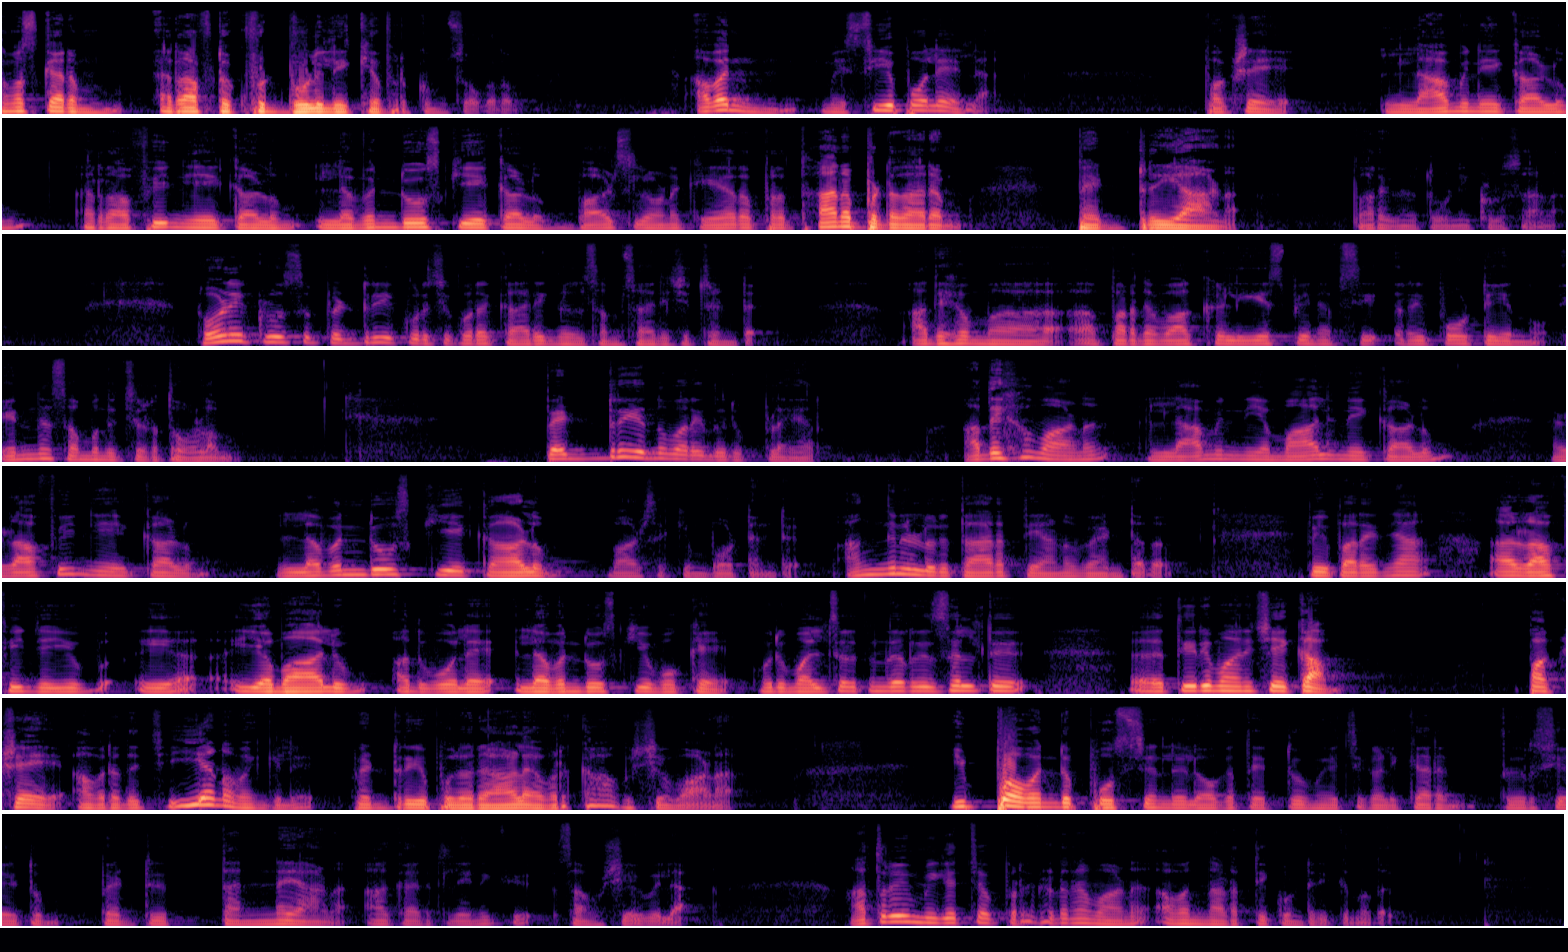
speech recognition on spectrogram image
നമസ്കാരം. റാഫ്റ്റക് ഫുട്ബോളിലേക്ക് അവർക്കും സ്വാഗതം. അവൻ മെസ്സിയെ പോലെയല്ല. പക്ഷേ ലാമിനേക്കാളും റഫീനിയേക്കാളും ലെവൻഡോസ്കിയേക്കാളും ബാഴ്സലോണയ്ക്ക് ഏറെ പ്രധാനപ്പെട്ട താരം പെഡ്രിയാണ് പറയുന്നത് ടോണി ക്രൂസാണ്. ടോണി ക്രൂസ് പെഡ്രിയെക്കുറിച്ച് കുറേ കാര്യങ്ങൾ സംസാരിച്ചിട്ടുണ്ട്. അദ്ദേഹം പറഞ്ഞ വാക്കുകൾ E S P N F C report ചെയ്യുന്നു. എന്നെ സംബന്ധിച്ചിടത്തോളം പെഡ്രി എന്ന് പറയുന്ന ഒരു പ്ലെയർ അദ്ദേഹമാണ് ലാമിൻ മാലിനേക്കാളും റഫീനിയേക്കാളും ലവൻഡോസ്കിയേക്കാളും ബാഴ്സയ്ക്ക് ഇമ്പോർട്ടന്റ് അങ്ങനെയുള്ളൊരു താരത്തെയാണ് വേണ്ടത്. ഇപ്പോൾ ഈ പറഞ്ഞ റാഫി ജയ്യൂബ് യമാലും അതുപോലെ ലവൻഡോസ്കിയും ഒക്കെ ഒരു മത്സരത്തിന്റെ റിസൾട്ട് തീരുമാനിച്ചേക്കാം. പക്ഷേ അവരത് ചെയ്യണമെങ്കിൽ പെഡ്രിയെ പോലെ ഒരാളെ അവർക്ക് ആവശ്യമാണ്. ഇപ്പോൾ അവന്റെ പൊസിഷനിൽ ലോകത്തെ ഏറ്റവും മികച്ച കളിക്കാരൻ തീർച്ചയായിട്ടും പെഡ്രി തന്നെയാണ്. ആ കാര്യത്തിൽ എനിക്ക് സംശയമില്ല അത്രയും മികച്ച പ്രകടനമാണ് അവൻ നടത്തിക്കൊണ്ടിരിക്കുന്നത്.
